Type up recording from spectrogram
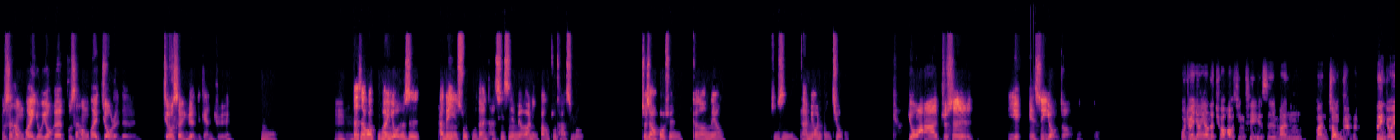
不是很会游泳，呃，不是很会救人的救生员的感觉。嗯嗯，但是会不会有就是他跟你诉苦，但是他其实也没有让你帮助他什么？就像候选刚刚那样，就是他还没有你救。有啊，就是也也是有的。我觉得泱泱的求好心切也是蛮蛮重的，所以你就会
